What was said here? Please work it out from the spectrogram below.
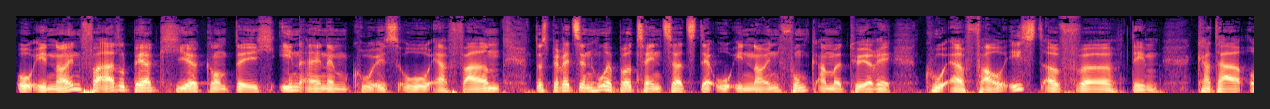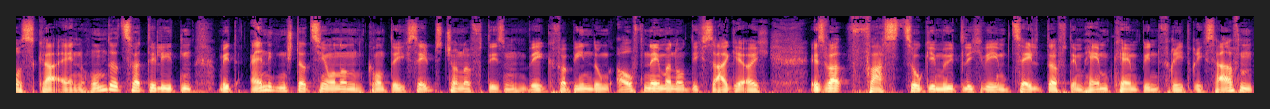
OE9 Vorarlberg. Hier konnte ich in einem QSO erfahren, dass bereits ein hoher Prozentsatz der OE9 Funkamateure QRV ist auf äh, dem Katar Oscar 100 Satelliten. Mit einigen Stationen konnte ich selbst schon auf diesem Weg Verbindung aufnehmen und ich sage euch, es war fast so gemütlich wie im Zelt auf dem Hemcamp in Friedrichshafen.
